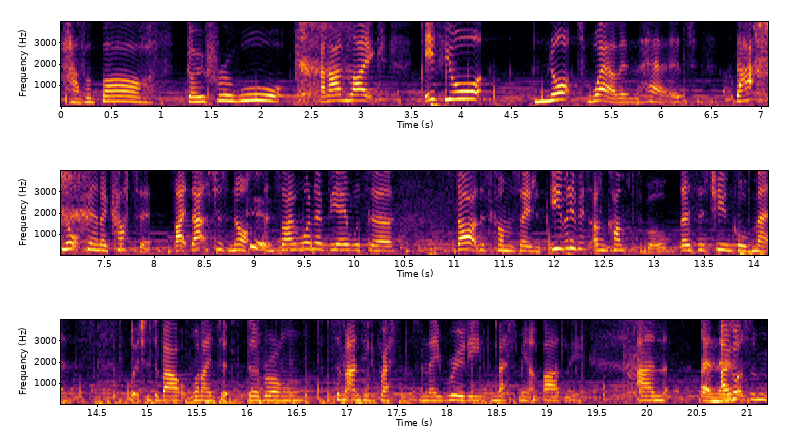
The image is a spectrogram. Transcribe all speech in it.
have a bath go for a walk. And i'm like if you're not well in the head, that's not gonna cut it. Like that's just not. And so I want to be able to start this conversation, even if it's uncomfortable. There's this tune called Meds, which is about when I took the wrong some antidepressants and they really messed me up badly. And. I got some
